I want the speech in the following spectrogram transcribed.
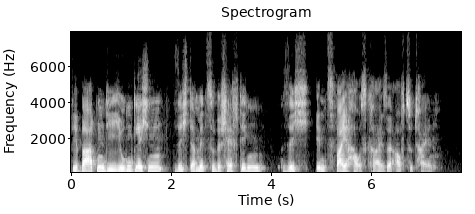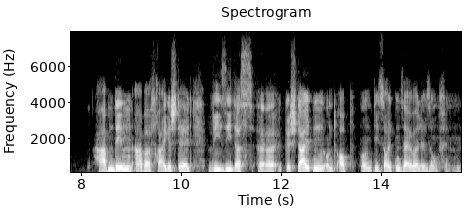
Wir baten die Jugendlichen, sich damit zu beschäftigen, sich in zwei Hauskreise aufzuteilen haben denen aber freigestellt, wie sie das äh, gestalten und ob, und die sollten selber Lösungen finden.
